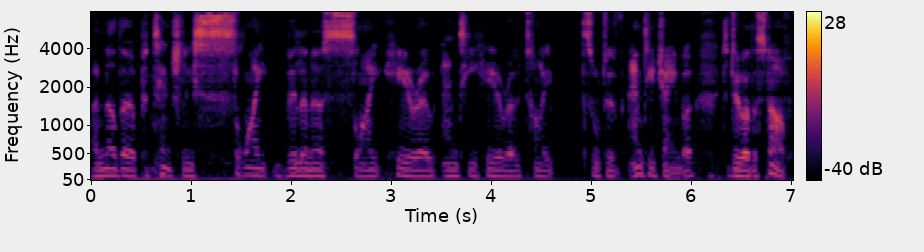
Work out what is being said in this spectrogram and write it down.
another potentially slight villainous, slight hero, anti hero type sort of antechamber to do other stuff.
